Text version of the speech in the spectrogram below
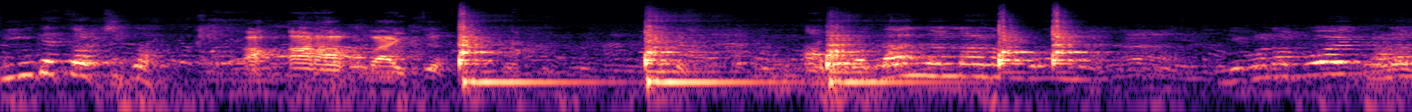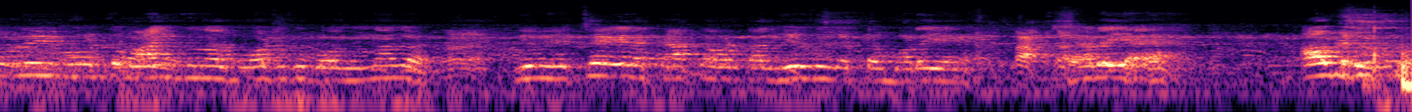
இங்க தொடச்சுக்கோ. அப்பதான் சொன்னான். இவனை போய் கடவுளே இவன்கிட்ட வாங்கிட்டு நான் போட்டுட்டு போனாங்க இவன் எச்சகையில காக்க விட்டான் ஏது கட்ட மடைய சடைய. அப்படி சொல்லிட்டு,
